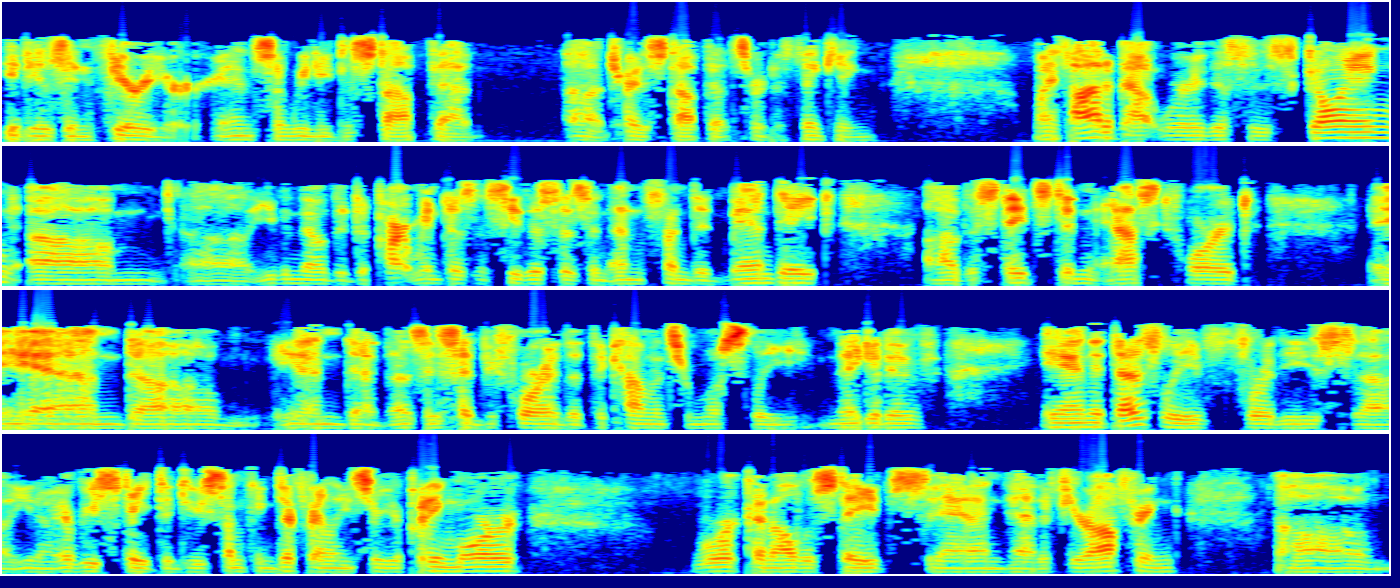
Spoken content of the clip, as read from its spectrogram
it is inferior. And so we need to stop that, uh, try to stop that sort of thinking. My thought about where this is going, um, uh, even though the department doesn't see this as an unfunded mandate, uh, the states didn't ask for it, and um, and as I said before, that the comments were mostly negative, and it does leave for these, uh, you know, every state to do something differently. So you're putting more work on all the states, and that if you're offering um,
